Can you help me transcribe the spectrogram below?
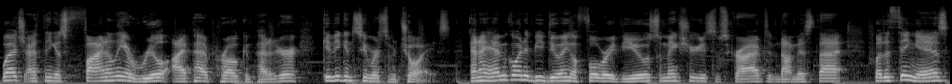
which I think is finally a real iPad Pro competitor, giving consumers some choice. And I am going to be doing a full review, so make sure you subscribe to not miss that. But the thing is,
